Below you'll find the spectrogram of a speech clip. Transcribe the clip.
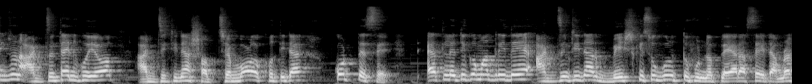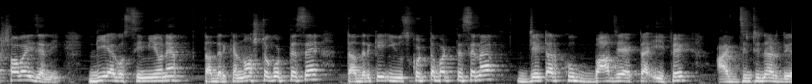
একজন আর্জেন্টাইন হয়েও আর্জেন্টিনার সবচেয়ে বড় ক্ষতিটা করতেছে। অ্যাথলেটিকো মাদ্রিদে আর্জেন্টিনার বেশ কিছু গুরুত্বপূর্ণ প্লেয়ার আছে, এটা আমরা সবাই জানি। ডিয়াগো সিমিওনে তাদেরকে নষ্ট করতেছে, তাদেরকে ইউজ করতে পারতেছে না, যেটার খুব বাজে একটা ইফেক্ট আর্জেন্টিনার দুই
